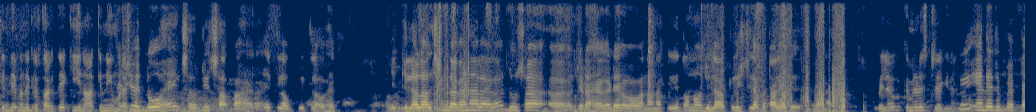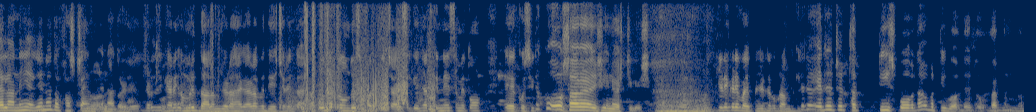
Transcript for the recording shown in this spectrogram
ਕਿੰਨੇ ਬੰਦੇ ਗ੍ਰਿਫਤਾਰ ਕੀਤੇ ਕੀ ਨਾਂ ਕਿੰਨੀ ਉਮਰ ਹੈ? ਦੋ ਹੈ ਇੱਕ ਸਰਬਜੀਤ ਸਾਬਾ ਹੈਗਾ ਇੱਕ ਲਵਪ੍ਰੀਤ ਲਵ ਹੈਗਾ। ਇੱਕ ਕਿਲਾ ਲਾਲ ਸਿੰਘ ਦਾ ਰਹਿਣ ਵਾਲਾ ਹੈਗਾ। ਦੂਸਰਾ ਜਿਹੜਾ ਹੈਗਾ ਡੇਰਾ ਬਾਬਾ ਨਾਨਕ ਇਹ ਦੋਨੋਂ ਜ਼ਿਲ੍ਹਾ ਪੁਲਿਸ ਜ਼ਿਲ੍ਹਾ ਬਟਾਲੇ ਦੇ ਰਹਿਣ ਪਹਿਲਾਂ ਕੋਈ ਕ੍ਰਿਮੀਨਲ ਹਿਸਟਰੀ ਹੈਗੀ ਨਾ? ਇਹਦੇ ਪ- ਪਹਿਲਾਂ ਨਹੀਂ ਹੈਗੇ ਨਾ ਤਾਂ ਫਸਟ ਟਾਈਮ ਇਹਨਾਂ ਤੋਂ। ਜਿਹੜਾ ਤੁਸੀਂ ਕਹਿ ਰਹੇ ਅੰਮ੍ਰਿਤ ਦਾਲਮ ਜਿਹੜਾ ਹੈਗਾ ਜਿਹੜਾ ਵਿਦੇਸ਼ ਰਹਿੰਦਾ ਹੈਗਾ ਉਹਨਾਂ ਕੌਣ ਦੇ ਸੰਪਰਕ ਵਿੱਚ ਆਏ ਸੀਗੇ ਜਾਂ ਕਿੰਨੇ ਸਮੇਂ ਤੋਂ ਇਹ ਕੁਛ ਦੇਖੋ ਉਹ ਸਾਰਾ ਅਸੀਂ ਇਨਵੈਸਟੀਗੇਸ਼ਨ ਕਿਹੜੇ ਕਿਹੜੇ ਵਾਈਪਨ ਜਿਹੜੇ ਕੋ ਬਰਾਮਦ ਕੀਤੇ? ਇਹਦੇ ਚ 30 ਬੋਰ ਦਾ 32 ਬੋਰ ਦੇ ਦੋ ਵੈਪਨ ਅ,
